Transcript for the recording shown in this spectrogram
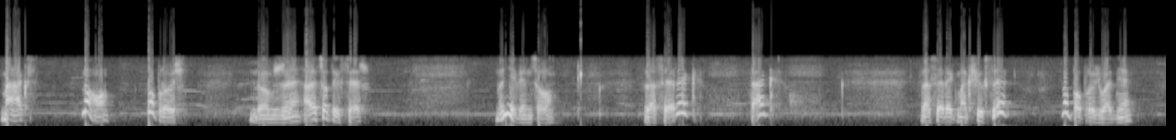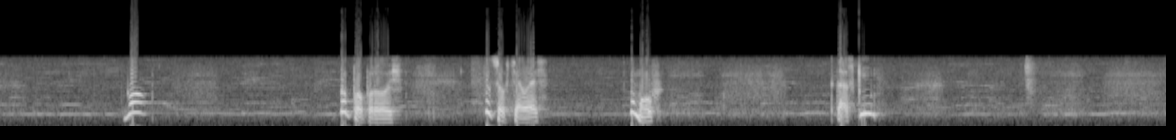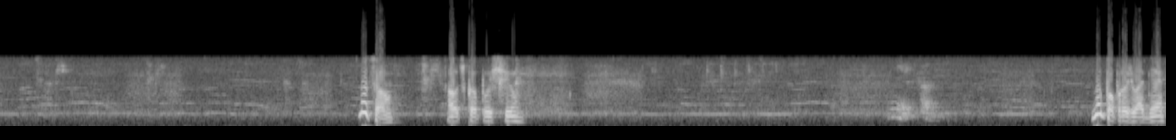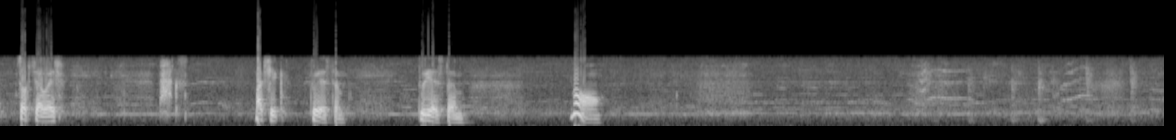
Max? No, poproś. Dobrze, ale co ty chcesz? No nie wiem co. Laserek? Tak? Laserek Maksiu chce? No poproś ładnie. No. No poproś. No co chciałeś? No mów. Ptaszki? No co? Oczko puścił. No poproś ładnie. Co chciałeś? Max. Maksik, tu jestem. Tu jestem. No.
